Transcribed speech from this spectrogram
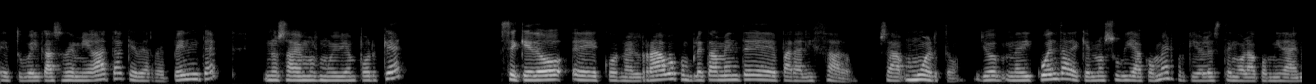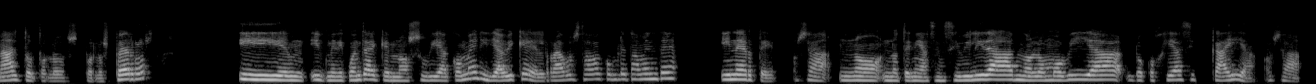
eh, tuve el caso de mi gata que de repente, no sabemos muy bien por qué, se quedó eh, con el rabo completamente paralizado o sea, muerto. Yo me di cuenta de que no subía a comer porque yo les tengo la comida en alto por los, por los perros y, y, me di cuenta de que no subía a comer y ya vi que el rabo estaba completamente inerte, o sea, no, no tenía sensibilidad, no lo movía, lo cogía así caía, o sea,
